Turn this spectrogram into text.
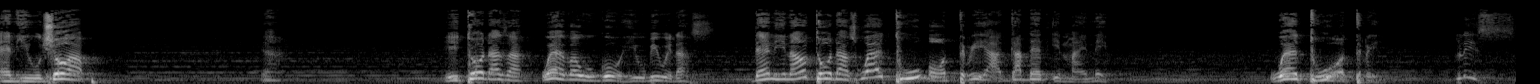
And he will show up. He told us that wherever we go, he will be with us. Then he now told us where two or three are gathered in my name. Where two or three. Please.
